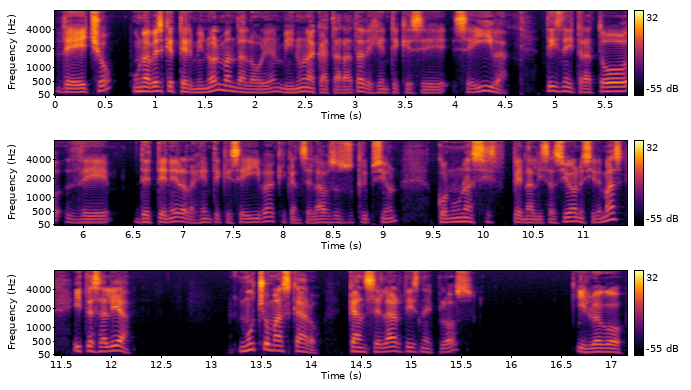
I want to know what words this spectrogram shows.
De hecho, una vez que terminó el Mandalorian, vino una catarata de gente que se, se iba. Disney trató de detener a la gente que se iba, que cancelaba su suscripción, con unas penalizaciones y demás, y te salía mucho más caro cancelar Disney Plus y luego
